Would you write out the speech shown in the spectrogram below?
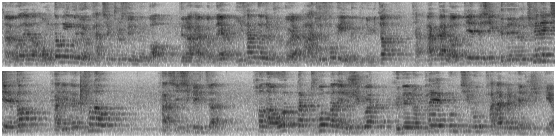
자, 이번에는 엉덩이 근육 같이 풀 수 있는 거 들어갈 건데요. 이상근을 풀 거예요. 아주 속에 있는 근육이죠. 자, 아까 런지 했듯이 그대로 최대치에서 다리는 turn out, 다시 11자. turn out 딱 두 번만 해주시고요. 그대로 팔꿈치로 바닥을 대주실게요.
